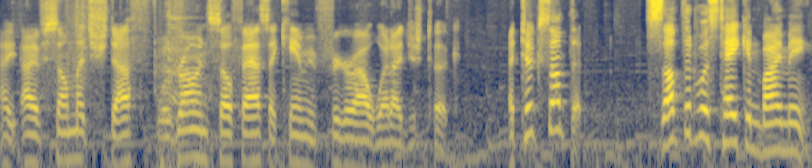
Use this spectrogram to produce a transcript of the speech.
I, I have so much stuff. We're growing so fast I can't even figure out what I just took. I took something. Something was taken by me.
